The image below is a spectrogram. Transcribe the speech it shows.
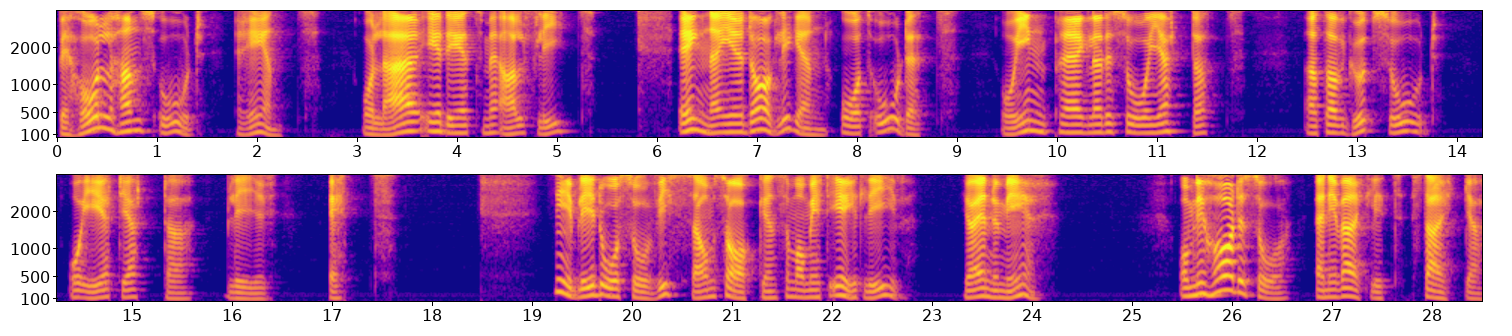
Behåll hans ord rent och lär er det med all flit. Ägna er dagligen åt ordet och inpräglade så i hjärtat att av Guds ord och ert hjärta blir ett. Ni blir då så vissa om saken som om ert eget liv, ja, ännu mer. Om ni har det så är ni verkligt starka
